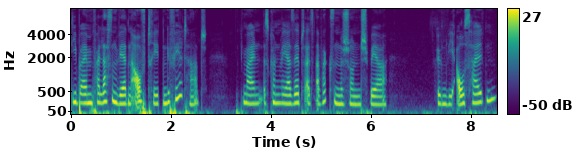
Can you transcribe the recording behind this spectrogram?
die beim Verlassenwerden auftreten, gefehlt hat. Ich meine, das können wir ja selbst als Erwachsene schon schwer irgendwie aushalten.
